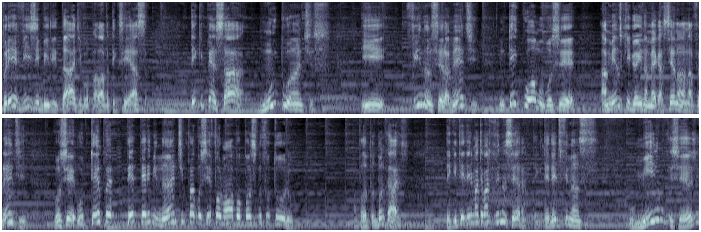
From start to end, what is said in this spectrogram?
previsibilidade, a palavra tem que ser essa, tem que pensar muito antes. E financeiramente, não tem como você, a menos que ganhe na Mega Sena lá na frente, você, o tempo é determinante para você formar uma poupança no futuro. Estamos falando para os bancários. Tem que entender de matemática financeira, tem que entender de finanças. O mínimo que seja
